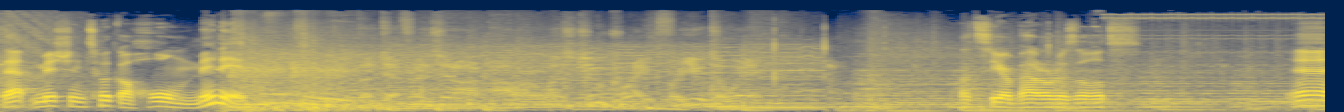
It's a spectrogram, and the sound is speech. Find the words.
That mission took a whole minute. Let's see our battle results. Eh.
